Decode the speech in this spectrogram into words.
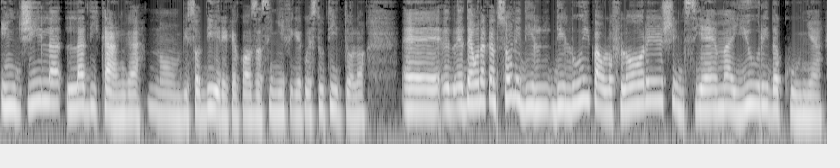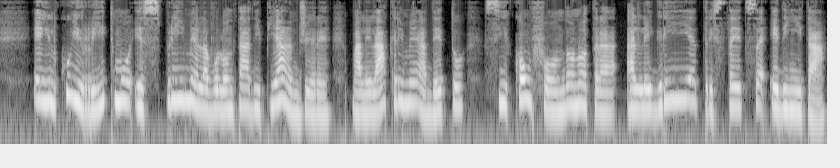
Ingila Ladikanga, non vi so dire che cosa significa questo titolo, eh, ed è una canzone di, di, lui, Paolo Flores, insieme a Yuri da Cugna, e il cui ritmo esprime la volontà di piangere, ma le lacrime, ha detto, si confondono tra allegria, tristezza e dignità,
